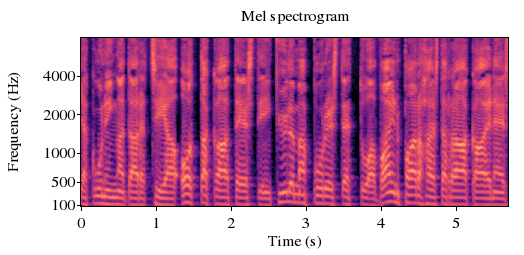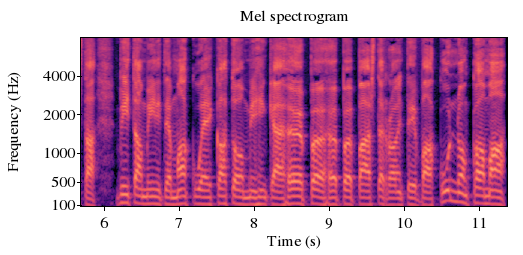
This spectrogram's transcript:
ja kuningatar chia. Ottakaa testiin kylmä puristettua vain parhaista raaka-aineista. Vitamiinit ja maku ei katoa mihinkään höpö höpö päästerointiin, vaan kunnon kamaa,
